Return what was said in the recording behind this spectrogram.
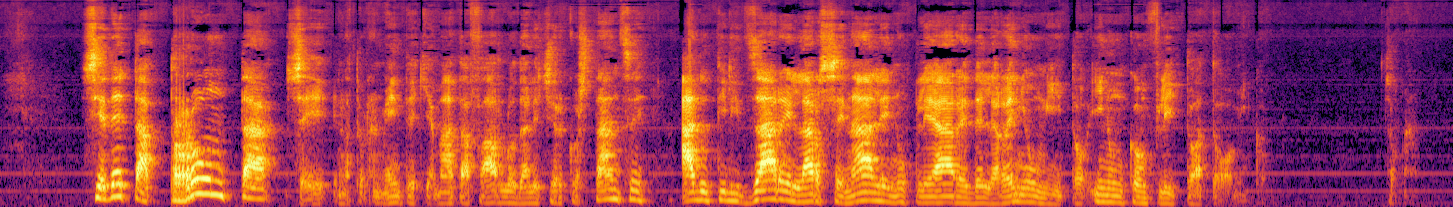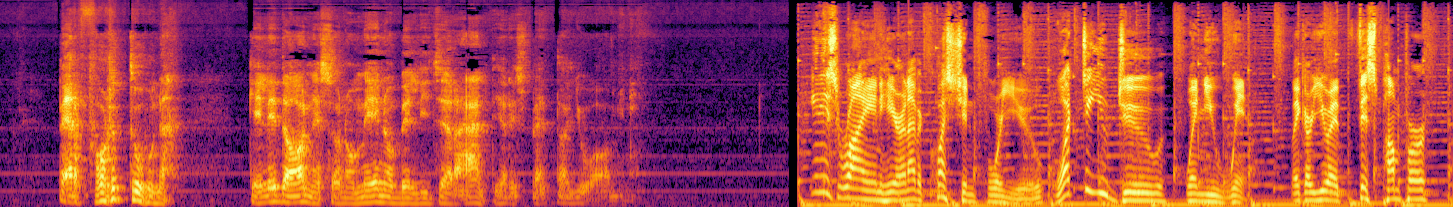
si è detta pronta, se naturalmente chiamata a farlo dalle circostanze, ad utilizzare l'arsenale nucleare del Regno Unito in un conflitto atomico. Insomma, per fortuna che le donne sono meno belligeranti rispetto agli uomini. It is Ryan here and I have a question for you. What do you do when you win? Like are you a fist pumper?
